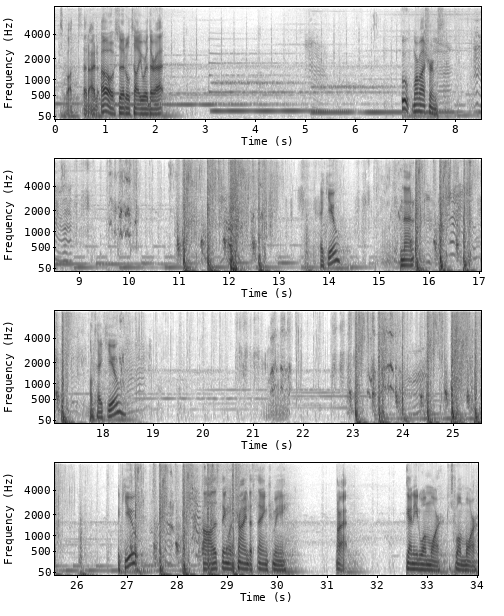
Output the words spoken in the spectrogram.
Spot that item. Oh, so it'll tell you where they're at. Ooh, more mushrooms. Take you. And then I'll take you. You. Oh, this thing was trying to thank me. All right. I need one more. Just one more.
